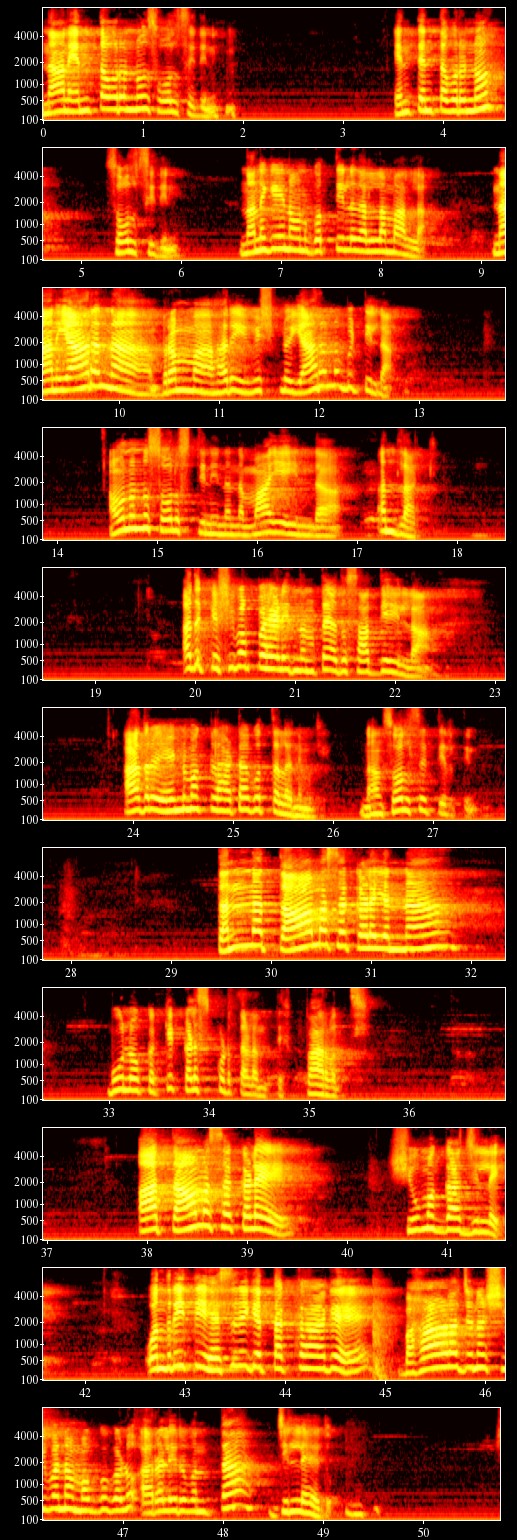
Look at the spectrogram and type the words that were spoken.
ನಾನು ಎಂಥವರನ್ನೂ ಸೋಲ್ಸಿದ್ದೀನಿ. ಎಂತೆಂಥವರನ್ನು ಸೋಲ್ಸಿದ್ದೀನಿ. ನನಗೇನು ಅವನು ಗೊತ್ತಿಲ್ಲದಲ್ಲಮ್ಮ ಅಲ್ಲ. ನಾನು ಯಾರನ್ನ ಬ್ರಹ್ಮ, ಹರಿ, ವಿಷ್ಣು ಯಾರನ್ನು ಬಿಟ್ಟಿಲ್ಲ. ಅವನನ್ನು ಸೋಲಿಸ್ತೀನಿ ನನ್ನ ಮಾಯೆಯಿಂದ ಅಂದ್ಲಾಕಿ. ಅದಕ್ಕೆ ಶಿವಪ್ಪ ಹೇಳಿದಂತೆ ಅದು ಸಾಧ್ಯ ಇಲ್ಲ. ಆದರೆ ಹೆಣ್ಮಕ್ಳ ಹಠ ಗೊತ್ತಲ್ಲ ನಿಮಗೆ? ನಾನು ಸೋಲ್ಸೆತ್ತಿರ್ತೀನಿ. ತನ್ನ ತಾಮಸ ಕಳೆಯನ್ನ ಭೂಲೋಕಕ್ಕೆ ಕಳಿಸ್ಕೊಡ್ತಾಳಂತೆ ಪಾರ್ವತಿ. ಆ ತಾಮಸ ಕಳೆ ಶಿವಮೊಗ್ಗ ಜಿಲ್ಲೆ. ಒಂದು ರೀತಿ ಹೆಸರಿಗೆ ತಕ್ಕ ಹಾಗೆ ಬಹಳ ಜನ ಶಿವನ ಮೊಗ್ಗುಗಳು ಅರಳಿರುವಂಥ ಜಿಲ್ಲೆ ಅದು.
